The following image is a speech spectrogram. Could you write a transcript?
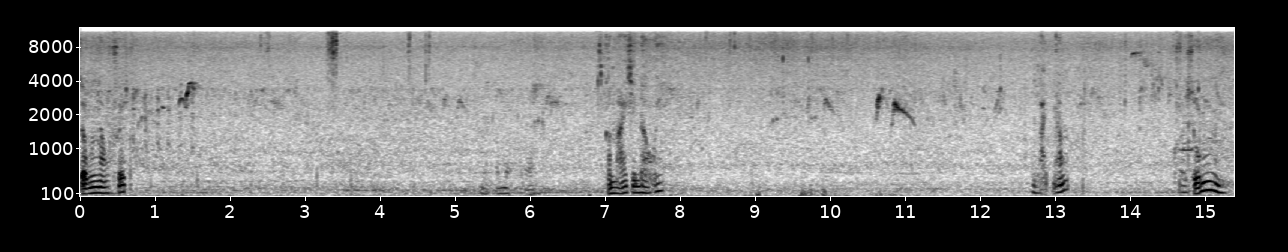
giống nhau phết. Con mái trên đầu ấy. Lạnh lắm. Có xuống. này.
